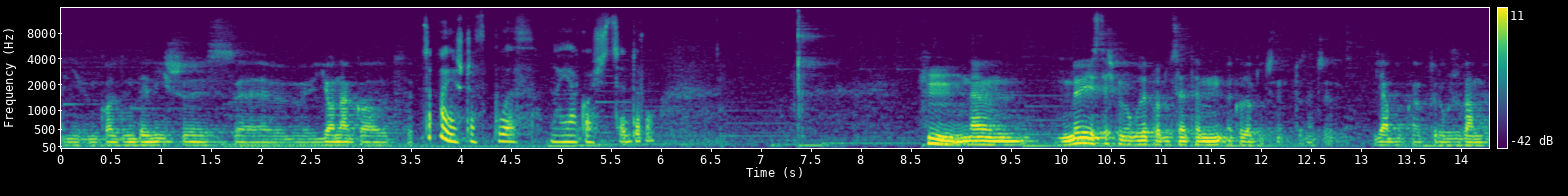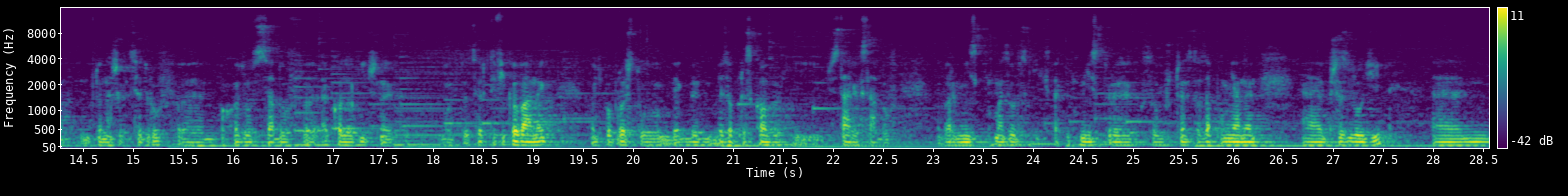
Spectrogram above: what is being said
e, nie wiem, Golden Delicious, e, Jona Gold, Co ma jeszcze wpływ na jakość cydru? Hmm, my jesteśmy w ogóle producentem ekologicznym, to znaczy jabłka, które używamy do naszych cydrów em, pochodzą z sadów ekologicznych, bądź to certyfikowanych, bądź po prostu jakby bezopryskowych i starych sadów warmińskich, mazurskich, takich miejsc, które są już często zapomniane e, przez ludzi. Em,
